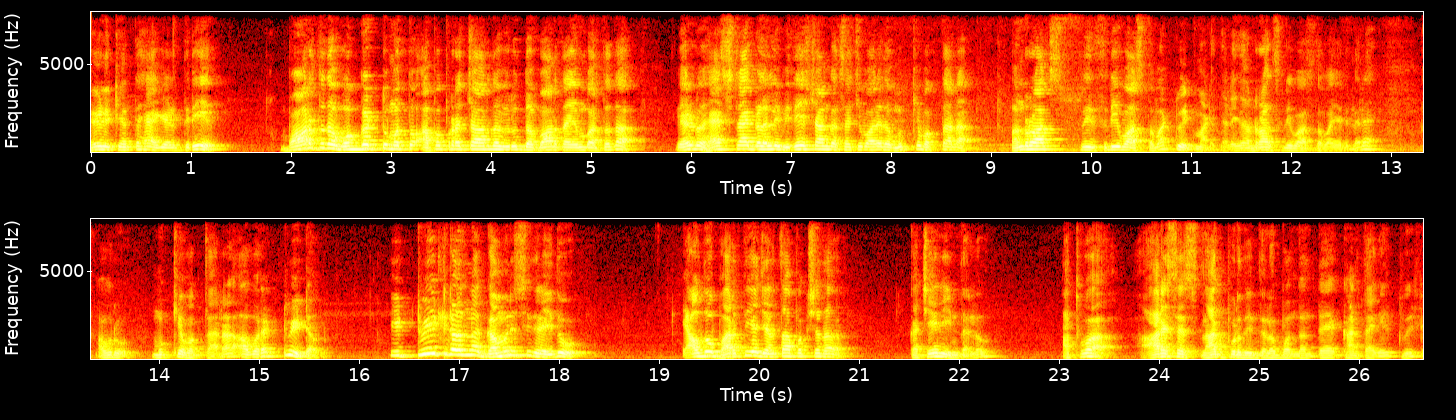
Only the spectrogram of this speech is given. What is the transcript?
ಹೇಳಿಕೆ ಅಂತ ಹೇಗೆ ಹೇಳ್ತೀರಿ? ಭಾರತದ ಒಗ್ಗಟ್ಟು ಮತ್ತು ಅಪಪ್ರಚಾರದ ವಿರುದ್ಧ ಭಾರತ ಎಂಬ ಅರ್ಥದ ಎರಡು ಹ್ಯಾಶ್ಟ್ಯಾಗ್ಗಳಲ್ಲಿ ವಿದೇಶಾಂಗ ಸಚಿವಾಲಯದ ಮುಖ್ಯ ವಕ್ತಾರ ಅನುರಾಗ್ ಶ್ರೀ ಶ್ರೀವಾಸ್ತವ ಟ್ವೀಟ್ ಮಾಡಿದ್ದಾರೆ. ಇದು ಅನುರಾಗ್ ಶ್ರೀವಾಸ್ತವ ಏನಿದ್ದಾರೆ? ಅವರು ಮುಖ್ಯ ವಕ್ತಾರ, ಅವರ ಟ್ವೀಟ್ ಅವರು. ಈ ಟ್ವೀಟ್ಗಳನ್ನು ಗಮನಿಸಿದರೆ ಇದು ಯಾವುದೋ ಭಾರತೀಯ ಜನತಾ ಪಕ್ಷದ ಕಚೇರಿಯಿಂದಲೋ ಅಥವಾ ಆರ್ ಎಸ್ ಎಸ್ ನಾಗ್ಪುರದಿಂದಲೋ ಬಂದಂತೆ ಕಾಣ್ತಾ ಇದೆ ಟ್ವೀಟ್.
